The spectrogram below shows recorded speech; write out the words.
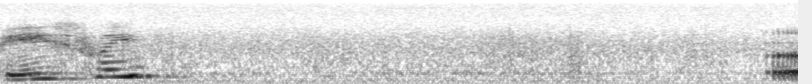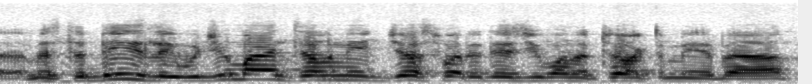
Beasley? Uh, Mr. Beasley, would you mind telling me just what it is you want to talk to me about?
